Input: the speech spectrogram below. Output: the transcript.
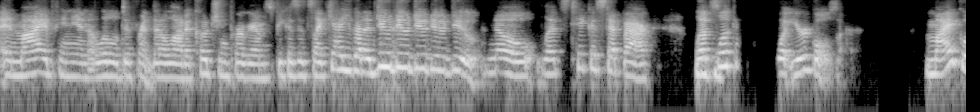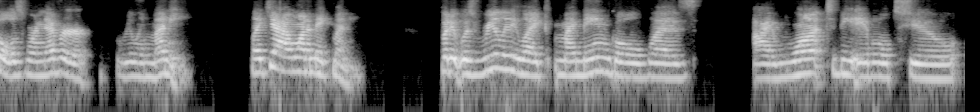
in my opinion, a little different than a lot of coaching programs because it's like, yeah, you got to do, do, do, do, do. No, let's take a step back. Let's mm-hmm. look at what your goals are. My goals were never really money. Like, yeah, I want to make money. But it was really like my main goal was I want to be able to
